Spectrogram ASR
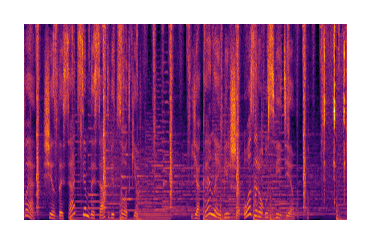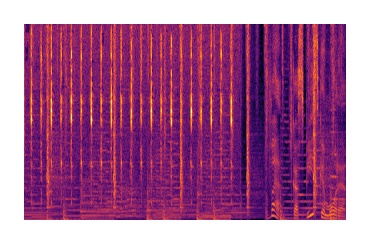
В. 60-70%. Яке найбільше озеро у світі? В. Каспійське море.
